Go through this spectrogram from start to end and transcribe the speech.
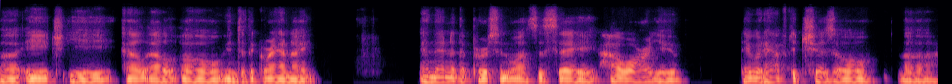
uh, H E L L O into the granite. And then if the person wants to say, How are you? they would have to chisel uh,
